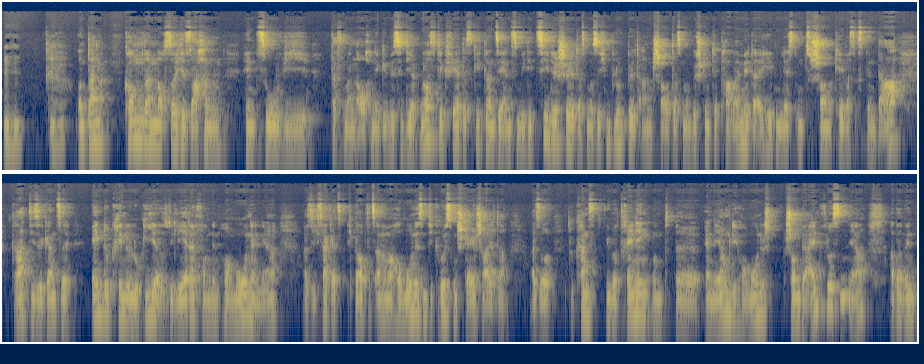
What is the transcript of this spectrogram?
Mhm. mhm. Und dann kommen dann noch solche Sachen hinzu, wie dass man auch eine gewisse Diagnostik fährt. Das geht dann sehr ins Medizinische, dass man sich ein Blutbild anschaut, dass man bestimmte Parameter erheben lässt, um zu schauen, okay, was ist denn da? Gerade diese ganze Endokrinologie, also die Lehre von den Hormonen, ja. Also ich sage jetzt, ich behaupte jetzt einfach mal, Hormone sind die größten Stellschalter. Also du kannst über Training und äh, Ernährung die Hormone schon beeinflussen, ja. Aber wenn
